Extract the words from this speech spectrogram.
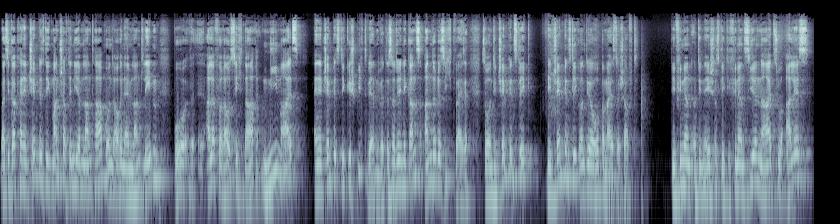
weil sie gar keine Champions League Mannschaft in ihrem Land haben und auch in einem Land leben, wo äh, aller Voraussicht nach niemals eine Champions League gespielt werden wird. Das ist natürlich eine ganz andere Sichtweise. So, und die Champions League, die Champions League und die Europameisterschaft, die Finan und die Nations League, die finanzieren nahezu alles,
